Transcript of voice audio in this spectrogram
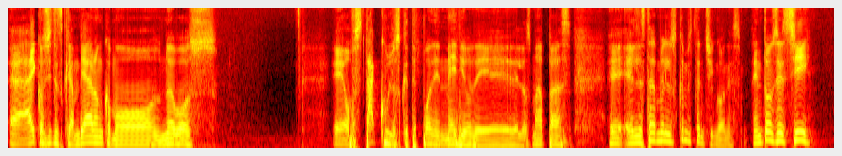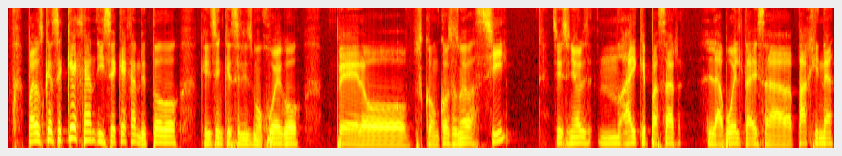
Ah, hay cositas que cambiaron, como nuevos eh, obstáculos que te ponen en medio de los mapas. Eh, el los cambios están chingones. Entonces, sí, para los que se quejan y se quejan de todo, que dicen que es el mismo juego, pero pues, con cosas nuevas, sí, sí, señores, no, hay que pasar la vuelta a esa página,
